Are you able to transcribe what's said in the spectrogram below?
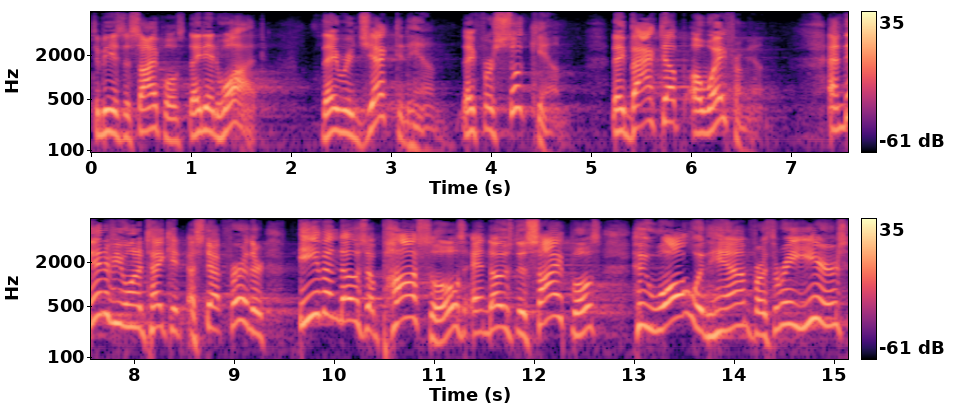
to be his disciples, they did what? They rejected him. They forsook him. They backed up away from him. And then, if you want to take it a step further, even those apostles and those disciples who walked with him for three years,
